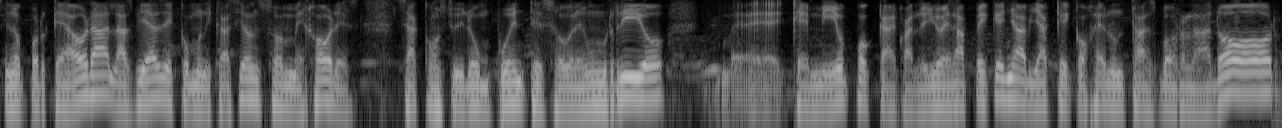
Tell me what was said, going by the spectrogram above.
sino porque ahora las vías de comunicación son mejores. Se ha construido un puente sobre un río, eh, que en mi época, cuando yo era pequeño, había que coger un transbordador,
